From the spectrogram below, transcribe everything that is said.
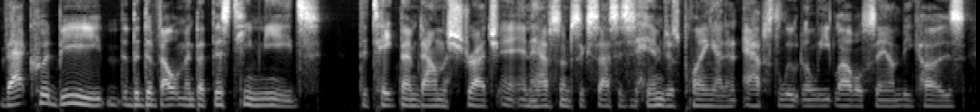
that could be the development that this team needs to take them down the stretch and, have some success is him just playing at an absolute elite level, Sam, because –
